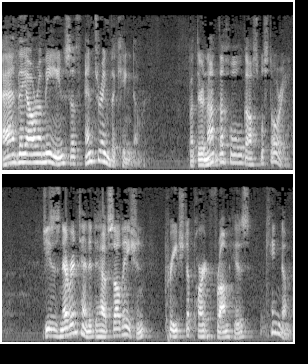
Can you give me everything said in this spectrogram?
and they are a means of entering the kingdom. But they're not the whole gospel story. Jesus never intended to have salvation preached apart from his kingdom.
